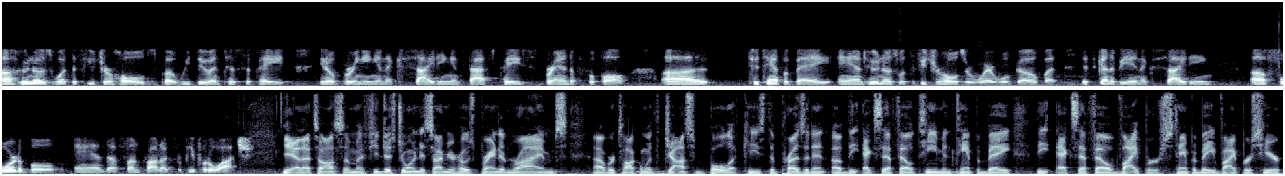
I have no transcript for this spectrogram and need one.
Uh, who knows what the future holds, but we do anticipate, you know, bringing an exciting and fast-paced brand of football uh, to Tampa Bay, and who knows what the future holds or where we'll go. But it's going to be an exciting, affordable, and uh, fun product for people to watch. Yeah, that's awesome. If you just joined us, I'm your host, Brandon Rhymes. Uh, we're talking with Josh Bullock. He's the president of the XFL team in Tampa Bay, the XFL Vipers, Tampa Bay Vipers here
